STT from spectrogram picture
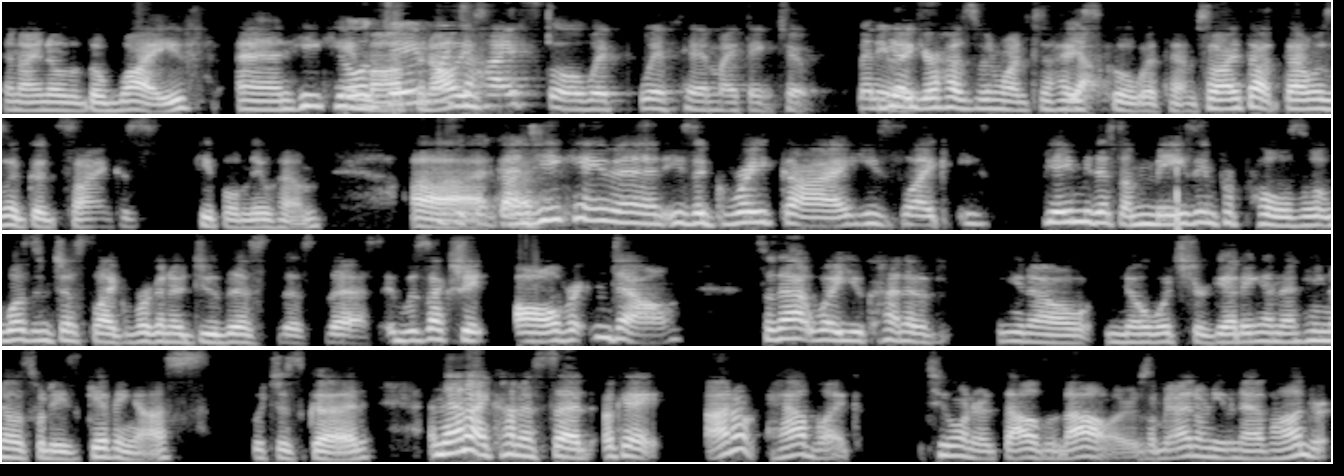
and I know that the wife, and he came well, up. Dave and went all these... to high school with with him, I think too. Anyways. Yeah, your husband went to high yeah. school with him, so I thought that was a good sign because people knew him. Uh, and he came in. He's a great guy. He's like he gave me this amazing proposal. It wasn't just like we're going to do this, this, this. It was actually all written down. So that way you kind of, you know, know what you're getting. And then he knows what he's giving us, which is good. And then I kind of said, okay, I don't have like $200,000. I mean, I don't even have a hundred,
